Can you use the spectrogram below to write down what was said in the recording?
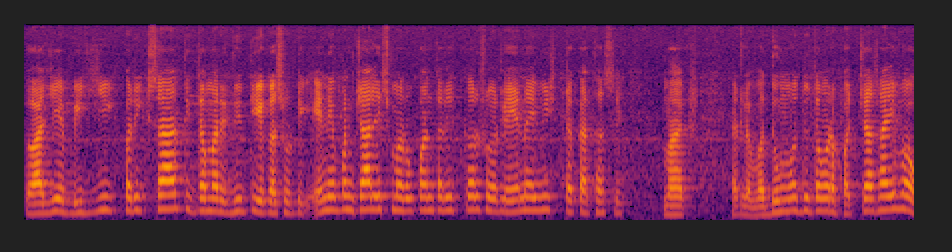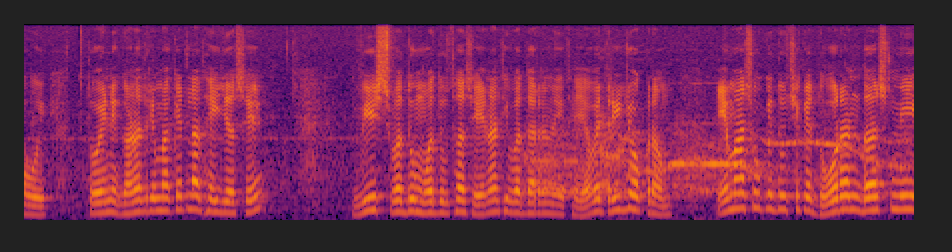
તો આ જે બીજી પરીક્ષા હતી તમારી દ્વિતીય કસોટી. એને પણ ચાલીસમાં રૂપાંતરિત કરશો એટલે એને વીસ ટકા થશે માર્ક્સ એટલે વધુમાં વધુ તમારે પચાસ આવ્યા હોય તો એની ગણતરીમાં કેટલા થઈ જશે? વીસ વધુમાં વધુ થશે, એનાથી વધારે નહીં થાય. હવે ત્રીજો ક્રમ. એમાં શું કીધું છે કે ધોરણ દસની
